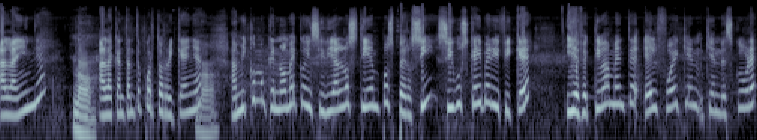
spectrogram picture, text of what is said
a la India, No. a la cantante puertorriqueña. No. A mí como que no me coincidían los tiempos, pero sí, sí busqué y verifiqué. Y efectivamente él fue quien, quien descubre.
